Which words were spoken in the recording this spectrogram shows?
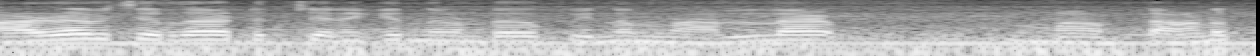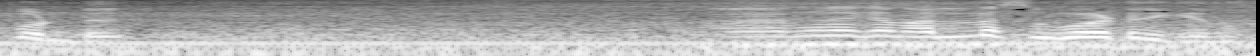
മഴ ചെറുതായിട്ട് ചെനയ്ക്കുന്നുണ്ട്. പിന്നെ നല്ല തണുപ്പുണ്ട്. അങ്ങനെയൊക്കെ നല്ല സുഖമായിട്ട് നിൽക്കുന്നു.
